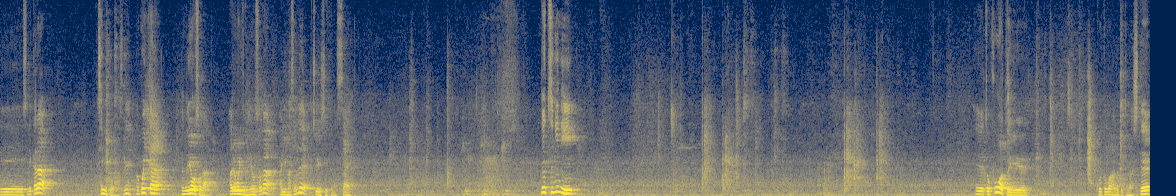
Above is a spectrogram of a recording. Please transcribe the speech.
えー、それからセミコロンですね。こういった要素が、アルゴリズムの要素がありますので注意してください。で、次に、えーと、フォアという言葉が出てきまして、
